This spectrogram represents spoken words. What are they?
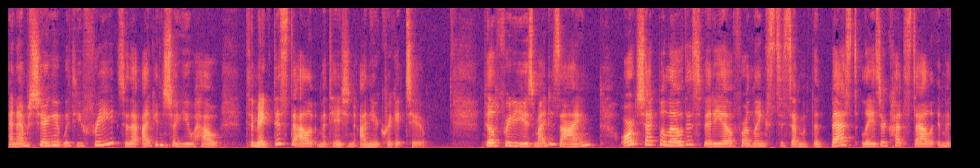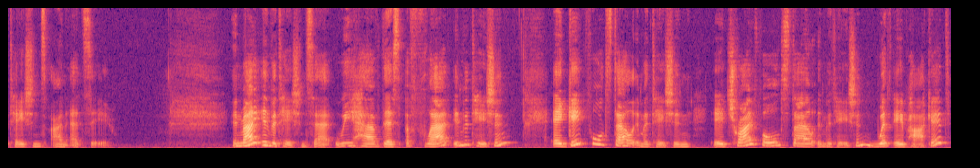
And I'm sharing it with you free so that I can show you how to make this style of invitation on your Cricut too. Feel free to use my design or check below this video for links to some of the best laser cut style invitations on Etsy. In my invitation set, we have this a flat invitation, a gatefold style invitation, a trifold style invitation with a pocket,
